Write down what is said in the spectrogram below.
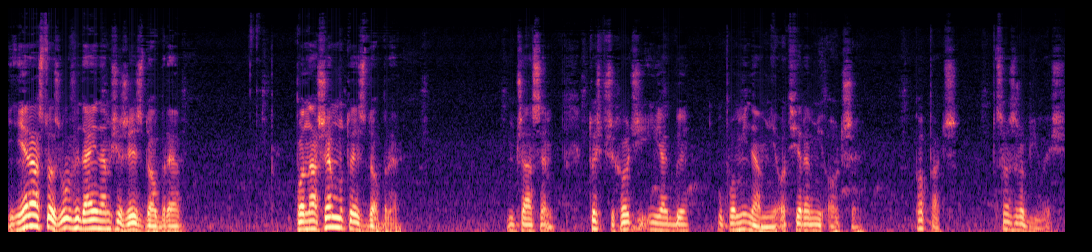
I nieraz to zło wydaje nam się, że jest dobre. Po naszemu to jest dobre. Tymczasem ktoś przychodzi i jakby upomina mnie, otwiera mi oczy. Popatrz, co zrobiłeś.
